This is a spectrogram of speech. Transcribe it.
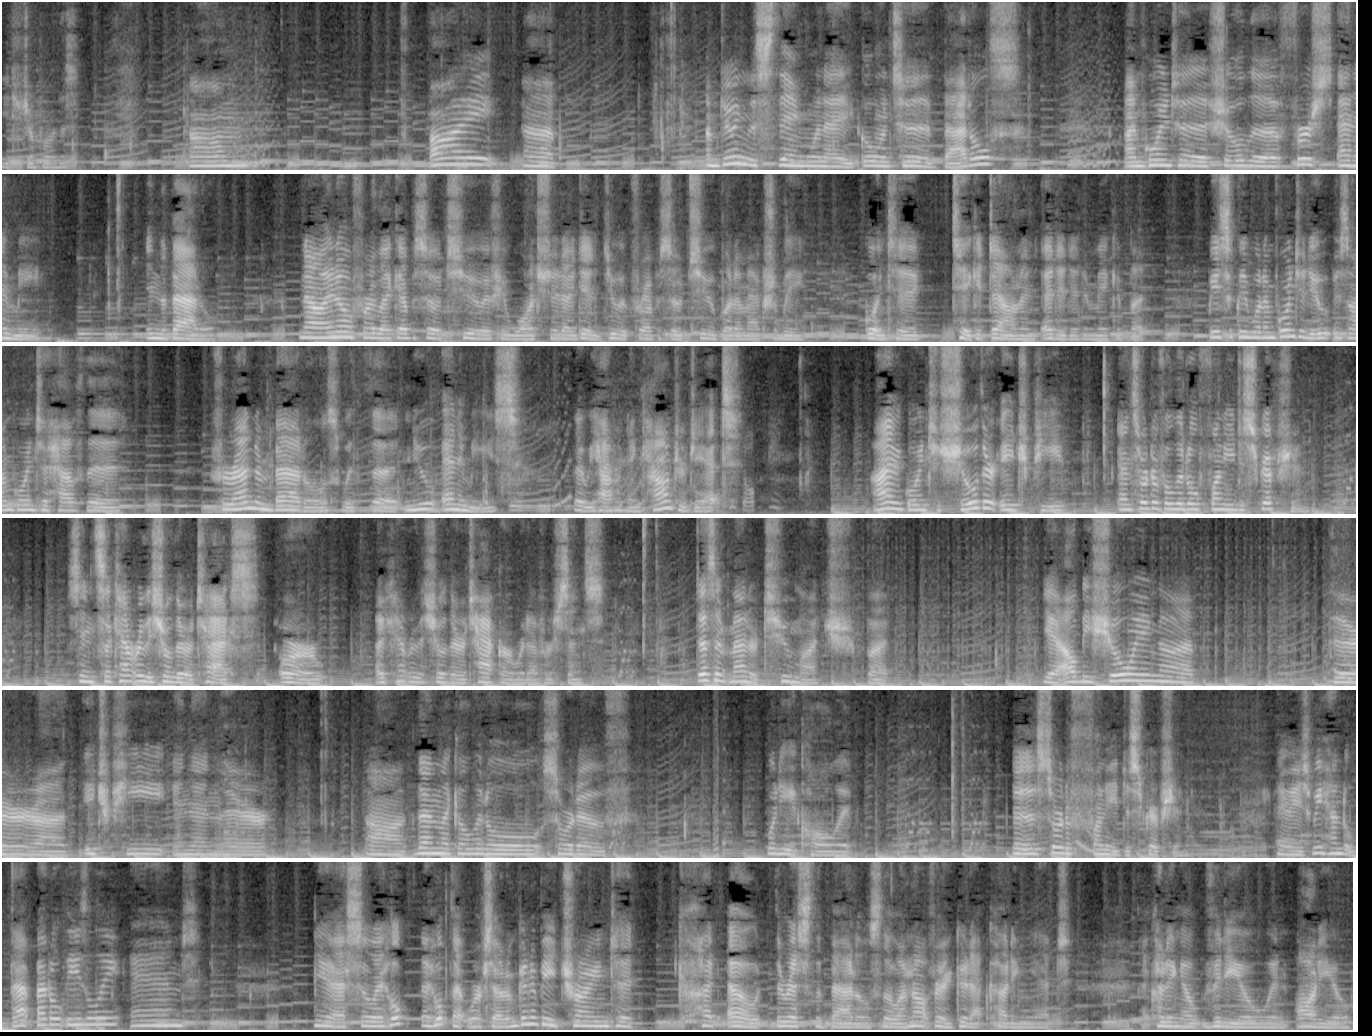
Need to jump over this. Um, I uh, I'm doing this thing when I go into battles. I'm going to show the first enemy in the battle. Now I know for like episode two, if you watched it, I didn't do it for episode two, but I'm actually going to take it down and edit it and make it. But basically, what I'm going to do is I'm going to have the for random battles with the new enemies that we haven't encountered yet. I'm going to show their HP and sort of a little funny description. Since I can't really show their attacks, or I can't really show their attack or whatever, since it doesn't matter too much, but yeah, I'll be showing uh, their uh, HP and then their, uh, then like a little sort of, what do you call it? a sort of funny description. Anyways, we handled that battle easily, and yeah, so I hope I hope that works out. I'm gonna be trying to cut out the rest of the battles, though I'm not very good at cutting yet. At cutting out video and audio,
